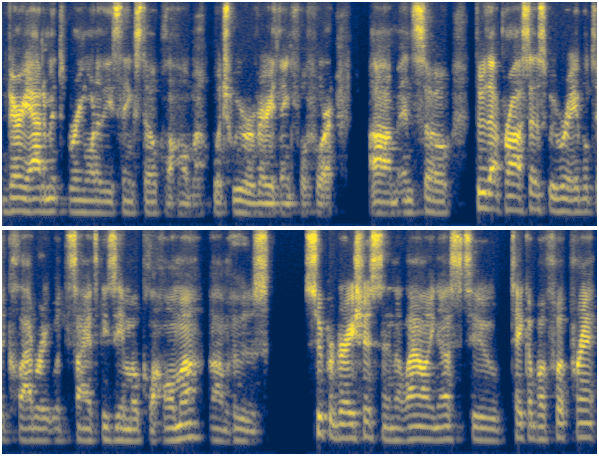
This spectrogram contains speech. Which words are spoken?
very adamant to bring one of these things to Oklahoma, which we were very thankful for. Um, and so through that process, we were able to collaborate with the Science Museum Oklahoma, um, who's super gracious in allowing us to take up a footprint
